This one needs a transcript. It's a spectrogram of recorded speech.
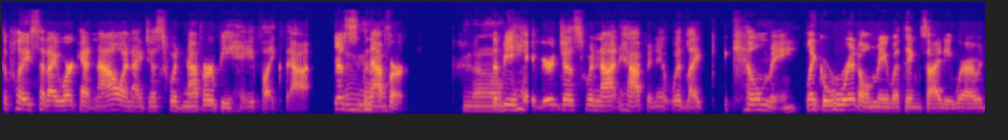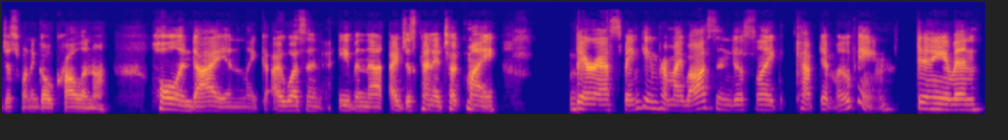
the place that I work at now, and I just would never behave like that. Just No. never. no. The behavior just would not happen. It would like kill me, like riddle me with anxiety, where I would just want to go crawl in a hole and die. And like I wasn't even that. I just kind of took my bare ass spanking from my boss and just like kept it moving. Didn't even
